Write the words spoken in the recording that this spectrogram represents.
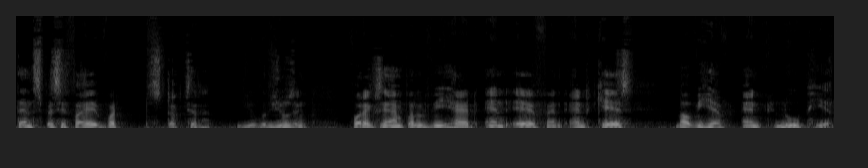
then specify what structure you were using. For example, we had end if and end case. Now we have end loop here.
